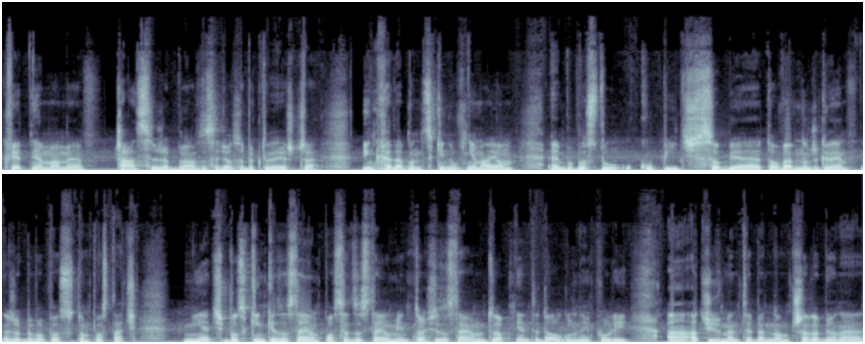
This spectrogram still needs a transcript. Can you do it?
kwietnia mamy czas, żeby w zasadzie osoby, które jeszcze Pinkheada bądź skinów nie mają, e, po prostu kupić sobie to wewnątrz gry, żeby po prostu tą postać mieć, bo skinki zostają, postać zostają, umiejętności zostają dropnięte do ogólnej puli, a achievementy będą przerobione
